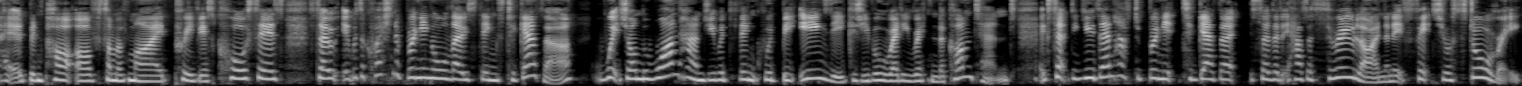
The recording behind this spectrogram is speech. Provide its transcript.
it had been part of some of my previous courses. So it was a question of bringing all those things together which on the one hand you would think would be easy because you've already written the content, except that you then have to bring it together so that it has a through line and it fits your story.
